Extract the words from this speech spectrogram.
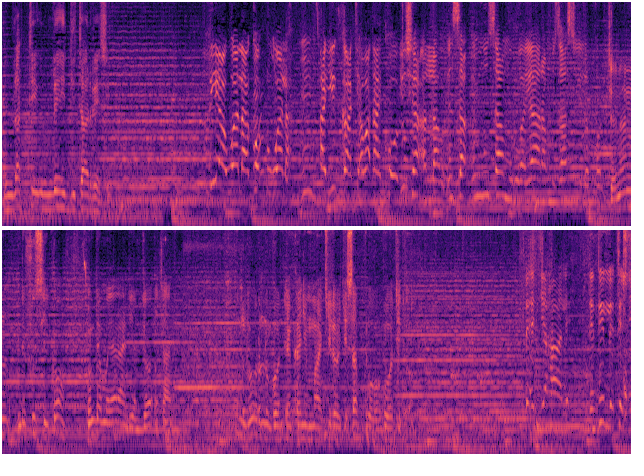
ɗum latti ɗum leydi tan reesi mbiya wala goɗɗum wala. Mm. A yiggaki a waɗa ko inchallahu in mun samu ruwa yaran mu za su yi lekkol tenan nde fusi ko ɗum demo yara ndiyam joɗotani ndoorndu gonɗen kañum ma kiloji sappo e gooti ɗo. Ɓe jahale ɗe dilleteji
